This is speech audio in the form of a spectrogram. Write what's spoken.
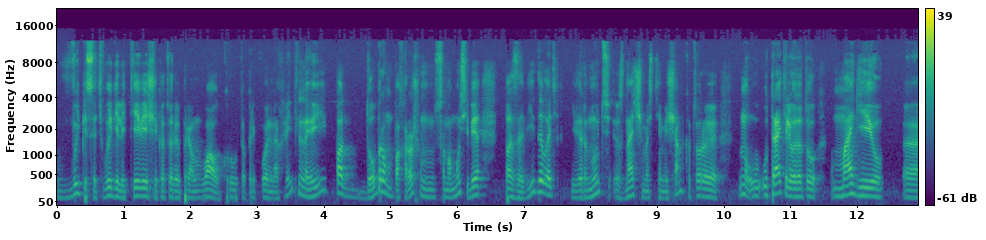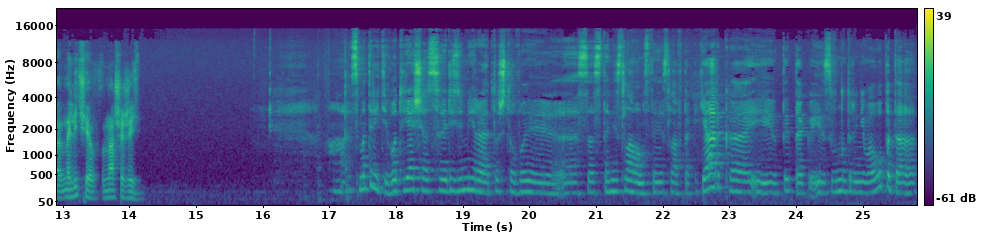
выписать, выделить те вещи, которые прям вау, круто, прикольно, охренительно, и по-доброму, по-хорошему самому себе позавидовать и вернуть значимость тем вещам, которые ну, утратили вот эту магию э, наличия в нашей жизни. А, смотрите, вот я сейчас резюмирую то, что вы э, со Станиславом, Станислав так ярко, и ты так из внутреннего опыта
